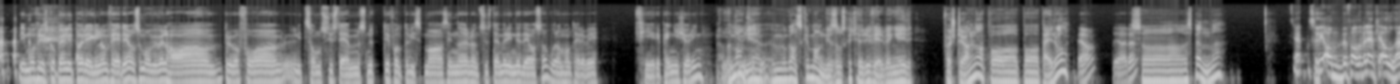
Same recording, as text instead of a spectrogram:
Vi må friske opp igjen litt på reglene om ferie, og så må vi vel ha, prøve å få litt sånn systemsnutt i forhold til Visma sine lønnssystemer inn i det også. Hvordan håndterer vi feriepengekjøring? Ja, det er mange, ganske mange som skal kjøre feriepenger første gang da, på, på payroll. Ja, det er det. Så spennende. Ja, så vi anbefaler vel egentlig alle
